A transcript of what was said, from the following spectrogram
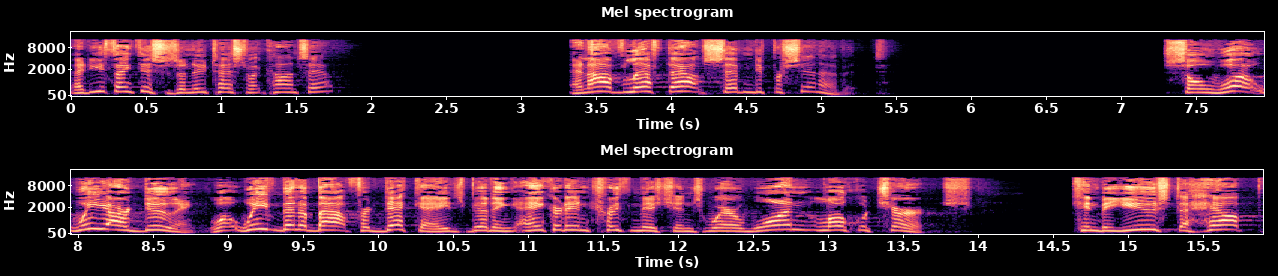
Now, do you think this is a New Testament concept? And I've left out 70% of it. So what we are doing, what we've been about for decades, building anchored in truth missions where one local church can be used to help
